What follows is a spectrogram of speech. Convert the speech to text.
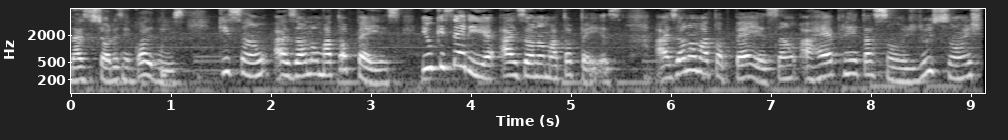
nas histórias em quadrinhos, que são as onomatopeias. E o que seria as onomatopeias? As onomatopeias são as representações dos sons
